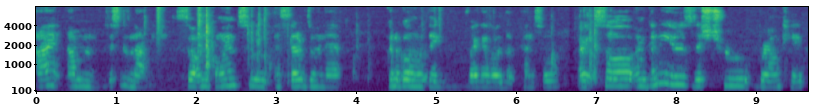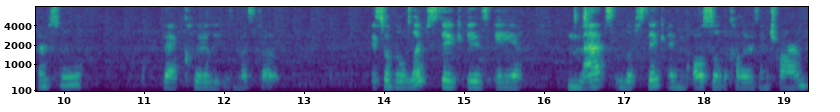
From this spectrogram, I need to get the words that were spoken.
I am, this is not me. So I'm going to, instead of doing that, I'm to go in with a regular lip pencil. Alright, so I'm going to use this True Brown K pencil that clearly is messed up. Okay, so the lipstick is a matte lipstick and also the color is in Charm.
